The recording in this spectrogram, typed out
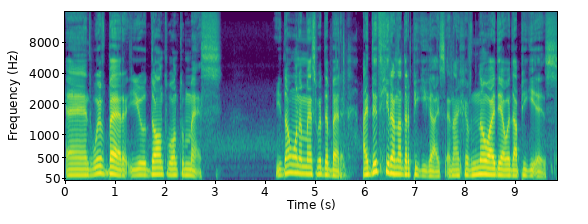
And with bear you don't want to mess. You don't want to mess with the bear I did hear another piggy guys and I have no idea where that piggy is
